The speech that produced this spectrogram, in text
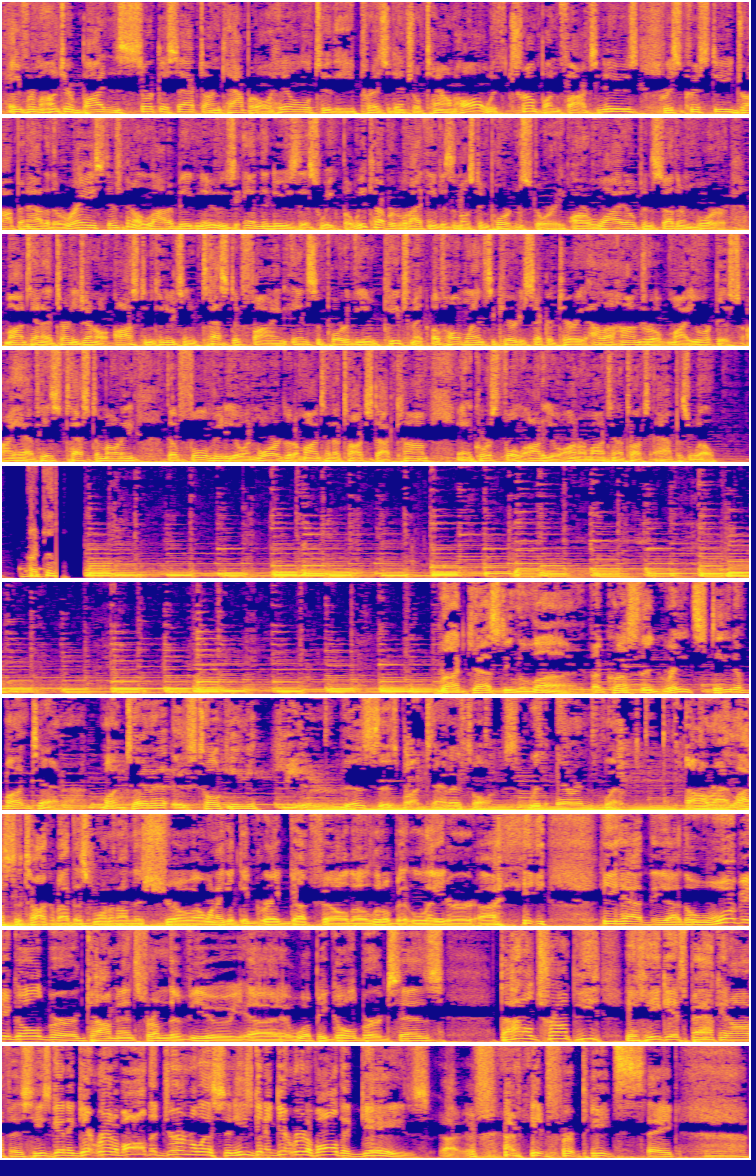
Hey, from Hunter Biden's circus act on Capitol Hill to the presidential town hall with Trump on Fox News, Chris Christie dropping out of the race. There's been a lot of big news in the news this week, but we covered what I think is the most important story our wide open southern border. Montana Attorney General Austin Knudsen testifying in support of the impeachment of Homeland Security Secretary Alejandro Mayorkas. I have his testimony, the full video, and more. Go to MontanaTalks.com, and of course, full audio on our Montana Talks app as well. I think. Broadcasting live across the great state of Montana. Montana is talking here. This is Montana Talks with Aaron Flint. All right, lots to talk about this morning on this show. I want to get to Greg Gutfeld a little bit later. Uh, he he had the uh, the Whoopi Goldberg comments from the View. Uh, Whoopi Goldberg says Donald Trump, he if he gets back in office, he's going to get rid of all the journalists and he's going to get rid of all the gays. Uh, I mean, for Pete's sake.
